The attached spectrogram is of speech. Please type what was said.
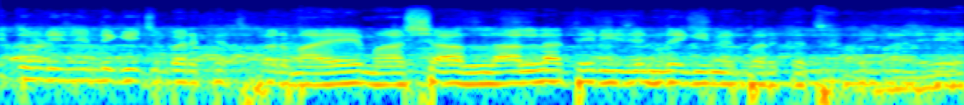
بھائی، تھوڑی زندگی چھ برکت فرمائے۔ ماشاءاللہ، اللہ تیری زندگی میں برکت فرمائے۔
